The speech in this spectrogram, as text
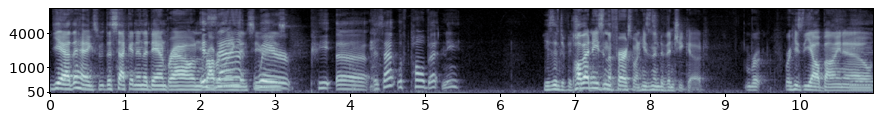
yeah. the Hanks the second in the Dan Brown is Robert that Langdon series. where? P, uh, is that with Paul Bettany? He's in Da Vinci Paul Code. Bettany's in the first one. He's in the Da Vinci Code, where, he's the albino.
